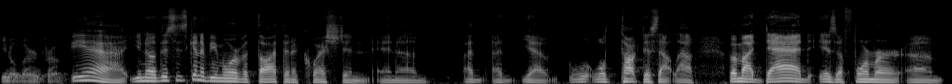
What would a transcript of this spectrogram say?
you know learn from. Yeah, you know this is going to be more of a thought than a question, and um, I, I yeah, we'll, we'll, talk this out loud. But my dad is a former um,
